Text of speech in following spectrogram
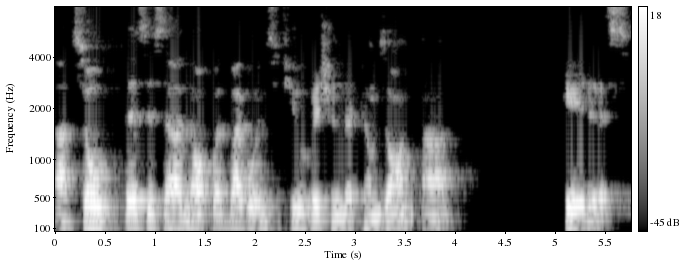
Uh, so this is a Northwest Bible Institute vision that comes on. Uh, here it is.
